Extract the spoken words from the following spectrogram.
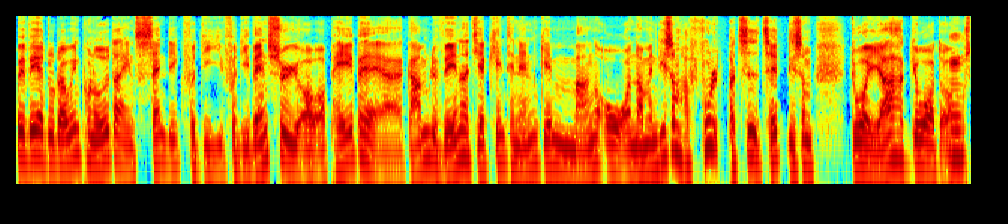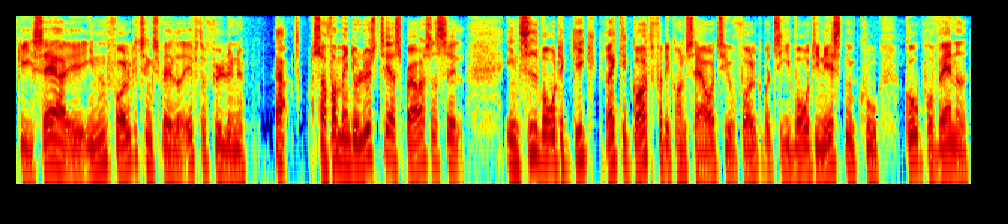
bevæger du dig jo ind på noget, der er interessant, ikke? Fordi, fordi Vandsø og, og Pape er gamle venner, de har kendt hinanden gennem mange år, og når man ligesom har fulgt partiet tæt, ligesom du og jeg har gjort, og mm. måske især øh, inden folketingsvalget efterfølgende, Ja. Så får man jo lyst til at spørge sig selv, i en tid, hvor det gik rigtig godt for det konservative Folkeparti, hvor de næsten kunne gå på vandet,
